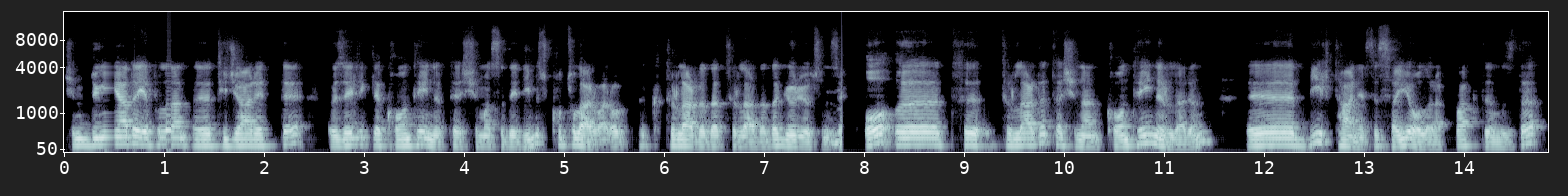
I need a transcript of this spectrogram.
Şimdi dünyada yapılan ticarette özellikle konteyner taşıması dediğimiz kutular var. O tırlarda da tırlarda da görüyorsunuz. O e, tırlarda taşınan konteynerların e, bir tanesi sayı olarak baktığımızda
